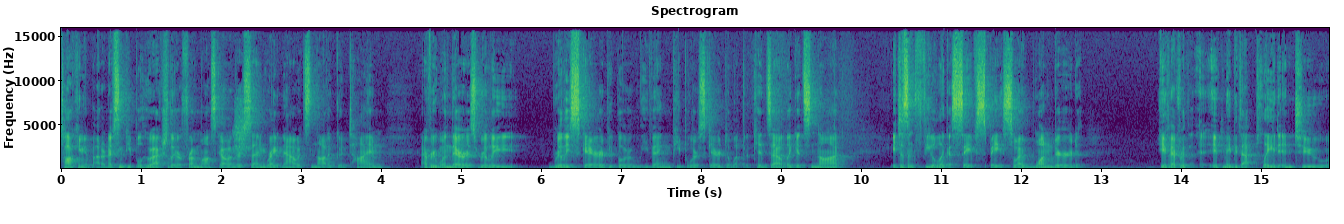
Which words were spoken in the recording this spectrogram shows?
talking about it. I've seen people who actually are from moscow and they're saying right now it's not a good time. Everyone there is really really scared. People are leaving. People are scared to let their kids out. Like it's not it doesn't feel like a safe space. So i wondered if ever if maybe that played into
